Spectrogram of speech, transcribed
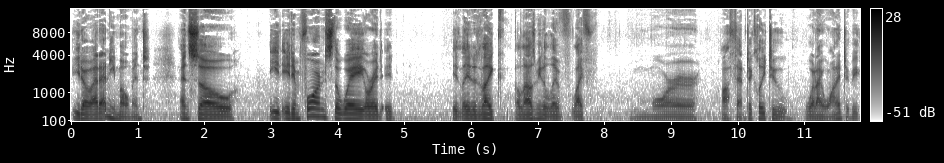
you know at any moment and so it, it informs the way or it, it it, it like allows me to live life more authentically to what I want it to be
